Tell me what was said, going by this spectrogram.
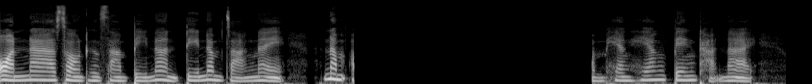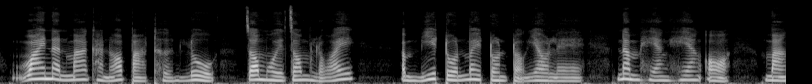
อ่อนนา2-3 ปีนั่นตีน้ำจางในน้ำแห้งแห้งเป้งฐานนายว่ายนั่นมากค่ะเนาะป่าเถินลู่จอมหอยจอมร้อยอมีต้นไม่ต้นตอกยาวแลนำแหงแหงออกมัง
